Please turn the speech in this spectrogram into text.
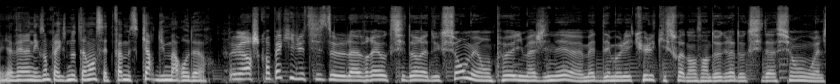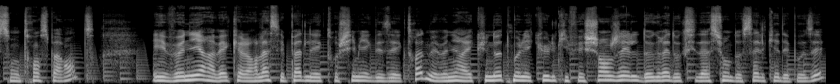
Il y avait un exemple avec notamment cette fameuse carte du maraudeur. alors je crois pas qu'il utilise de la vraie oxydoréduction, mais on peut imaginer euh, mettre des molécules qui soient dans un degré d'oxydation où elles sont transparentes et venir avec, alors là, c'est pas de l'électrochimie avec des électrodes, mais venir avec une autre molécule qui fait changer le degré d'oxydation de celle qui est déposée.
